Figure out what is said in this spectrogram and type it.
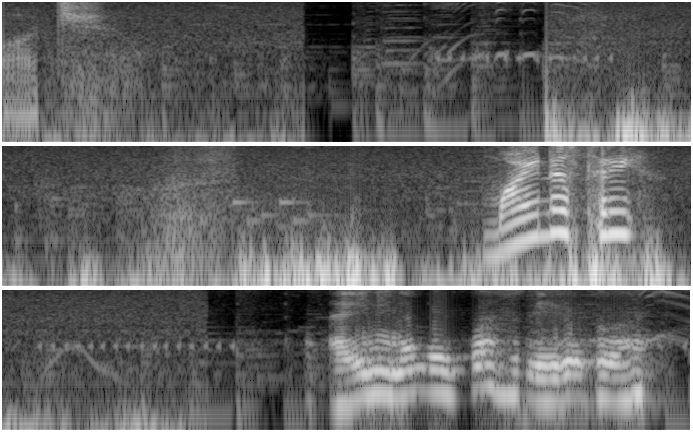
पाँच। Minus three. है ही नहीं ना मेरे पास ज़ीरो तो है।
